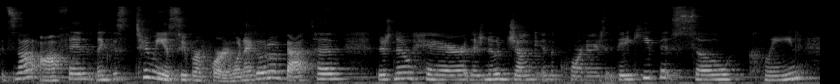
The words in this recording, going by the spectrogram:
it's not often, like this to me is super important. When I go to a bathtub, there's no hair, there's no junk in the corners. They keep it so clean.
